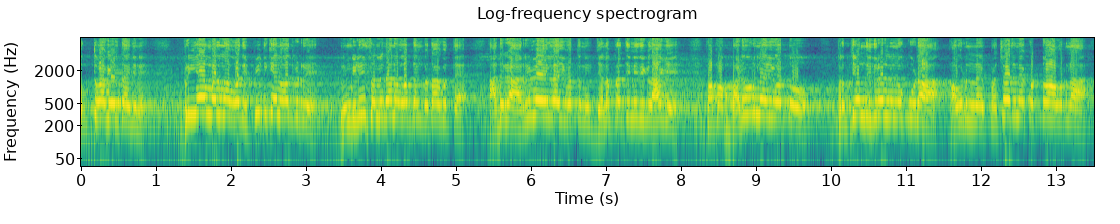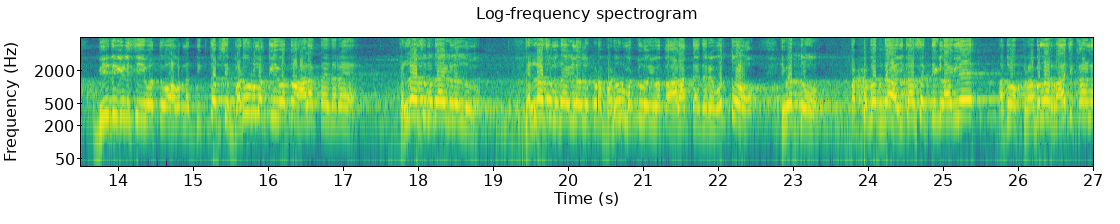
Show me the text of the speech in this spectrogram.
ಮುಕ್ತವಾಗಿ ಹೇಳ್ತಾ ಇದ್ದೀನಿ. ಪ್ರಿಯಾಂಬಲ್ನ ಓದಿ ಪೀಠಿಕೆಯನ್ನು ಓದ್ಬಿಡ್ರಿ. ನಿಮ್ಗೆ ಇಡೀ ಸಂವಿಧಾನ ಓದ್ದಂಗೆ ಗೊತ್ತಾಗುತ್ತೆ. ಅದರ ಅರಿವೇ ಇಲ್ಲ ಇವತ್ತು ನೀವು ಜನಪ್ರತಿನಿಧಿಗಳಾಗಿ. ಪಾಪ ಬಡವ್ರನ್ನ ಇವತ್ತು ಪ್ರತಿಯೊಂದು ಇದರಲ್ಲೂ ಕೂಡ ಅವ್ರನ್ನ ಪ್ರಚೋದನೆ ಕೊಟ್ಟು ಅವ್ರನ್ನ ಬೀದಿಗಿಳಿಸಿ ಇವತ್ತು ಅವ್ರನ್ನ ದಿಕ್ತಪ್ಪಿಸಿ ಬಡವ್ರ ಮಕ್ಕಳು ಇವತ್ತು ಹಾಳಾಗ್ತಾ ಇದ್ದಾರೆ. ಎಲ್ಲ ಸಮುದಾಯಗಳಲ್ಲೂ ಎಲ್ಲ ಸಮುದಾಯಗಳಲ್ಲೂ ಕೂಡ ಬಡವ್ರ ಮಕ್ಕಳು ಇವತ್ತು ಹಾಳಾಗ್ತಾ ಇದ್ದಾರೆ. ಹೊರತು ಇವತ್ತು ಪಟ್ಟಬದ್ಧ ಹಿತಾಸಕ್ತಿಗಳಾಗಲಿ ಅಥವಾ ಪ್ರಬಲ ರಾಜಕಾರಣ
